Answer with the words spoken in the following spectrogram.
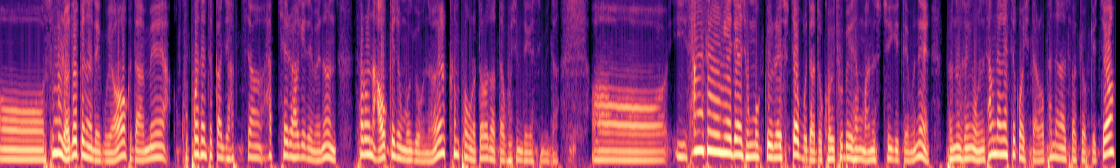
어, 28개나 되고요. 그 다음에 9%까지 합장, 합체를 하게 되면은 39개 종목이 오늘 큰 폭으로 떨어졌다 보시면 되겠습니다. 어, 이 상승에 대한 종목들의 숫자보다도 거의 두 배 이상 많은 수치이기 때문에 변동성이 오늘 상당했을 것이다라고 판단할 수밖에 없겠죠.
